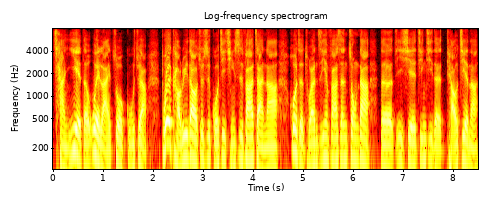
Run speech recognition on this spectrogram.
产业的未来做估算，不会考虑到就是国际情势发展啊，或者突然之间发生重大的一些经济的条件啊。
